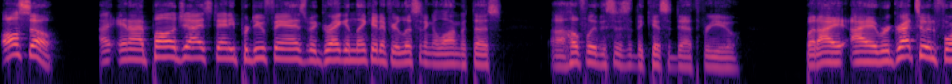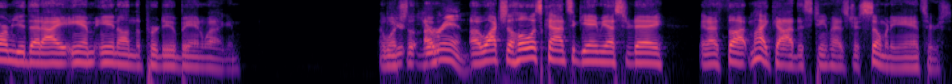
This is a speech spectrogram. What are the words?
Also, I, and I apologize to any Purdue fans, but Greg and Lincoln, if you're listening along with us, uh, hopefully this isn't the kiss of death for you. But I, I regret to inform you that I am in on the Purdue bandwagon. I watched You're- the, you're I, in. I watched the whole Wisconsin game yesterday, and I thought, my God, this team has just so many answers.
